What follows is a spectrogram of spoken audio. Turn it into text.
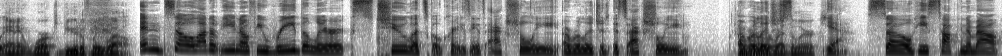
do, and it worked beautifully well. And so a lot of you know, if you read the lyrics to "Let's Go Crazy," it's actually a religious. It's actually a I've never religious. read the lyrics. Yeah. So he's talking about,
